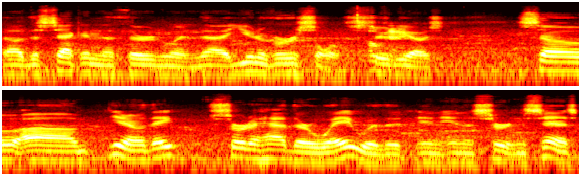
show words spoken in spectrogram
uh, the second, the third one, the Universal Studios. Okay. So um, you know they sort of had their way with it in, in a certain sense.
